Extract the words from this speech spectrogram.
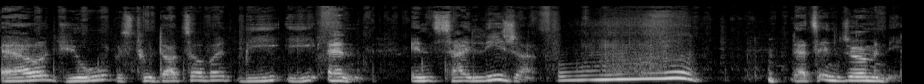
L U with two dots over it, B E N in Silesia. That's in Germany.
